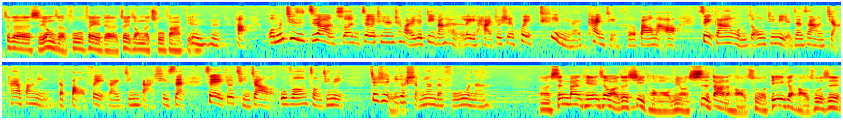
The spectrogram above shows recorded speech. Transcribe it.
这个使用者付费的最终的出发点。嗯哼，好，我们其实知道说这个天天车保一个地方很厉害，就是会替你来看紧荷包嘛哦。所以刚刚我们总经理也在这样讲，他要帮你的保费来精打细算。所以就请教吴峰总经理，这是一个什么样的服务呢？呃，申办天天车保这个系统，我们有四大的好处。第一个好处是。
